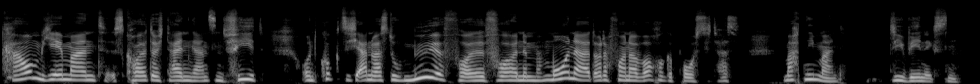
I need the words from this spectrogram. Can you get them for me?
Kaum jemand scrollt durch deinen ganzen Feed und guckt sich an, was du mühevoll vor einem Monat oder vor einer Woche gepostet hast. Macht niemand. Die wenigsten.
